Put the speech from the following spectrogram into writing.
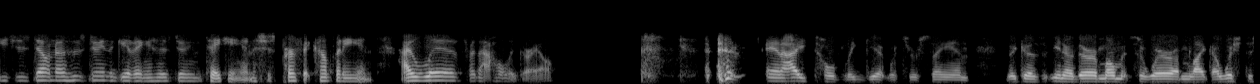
You just don't know who's doing the giving and who's doing the taking, and it's just perfect company. And I live for that holy grail. and I totally get what you're saying because you know there are moments where I'm like, I wish the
